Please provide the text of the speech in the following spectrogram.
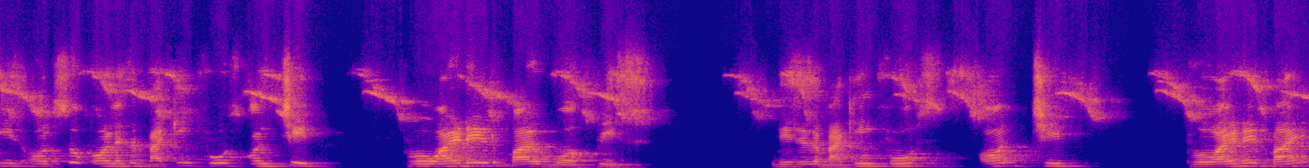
is also called as a backing force on chip provided by workpiece. This is a backing force on chip provided by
